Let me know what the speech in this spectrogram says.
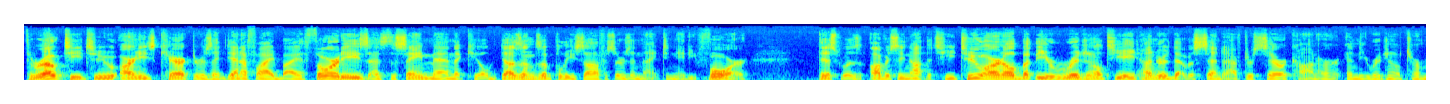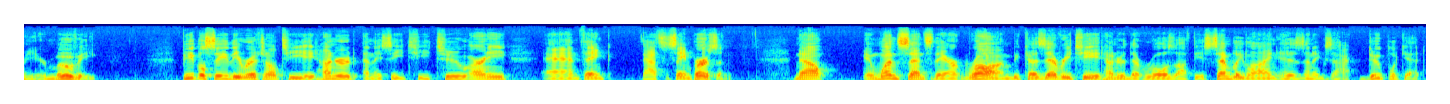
Throughout T2, Arnie's character is identified by authorities as the same man that killed dozens of police officers in 1984. This was obviously not the T2 Arnold, but the original T 800 that was sent after Sarah Connor in the original Terminator movie. People see the original T 800 and they see T2 Arnie and think that's the same person. Now, in one sense, they aren't wrong because every T 800 that rolls off the assembly line is an exact duplicate.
